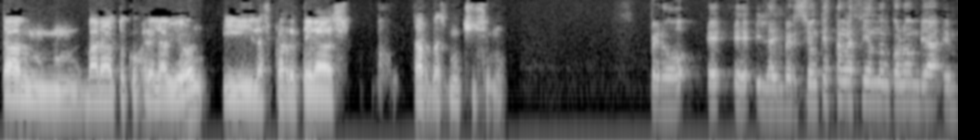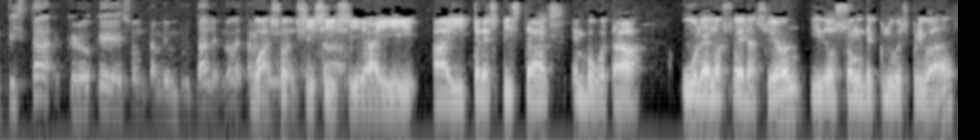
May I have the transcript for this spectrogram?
tan barato coger el avión y las carreteras tardas muchísimo. Pero eh, eh, la inversión que están haciendo en Colombia en pista creo que son también brutales, ¿no? sí, sí, sí. Hay, hay tres pistas en Bogotá una de la federación y dos son de clubes privadas,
